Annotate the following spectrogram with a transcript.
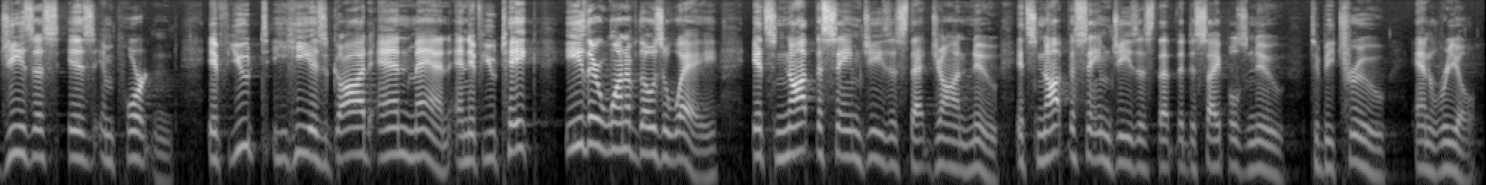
Jesus is important if you he is God and man, and if you take either one of those away, it's not the same Jesus that John knew. It's not the same Jesus that the disciples knew to be true and real.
